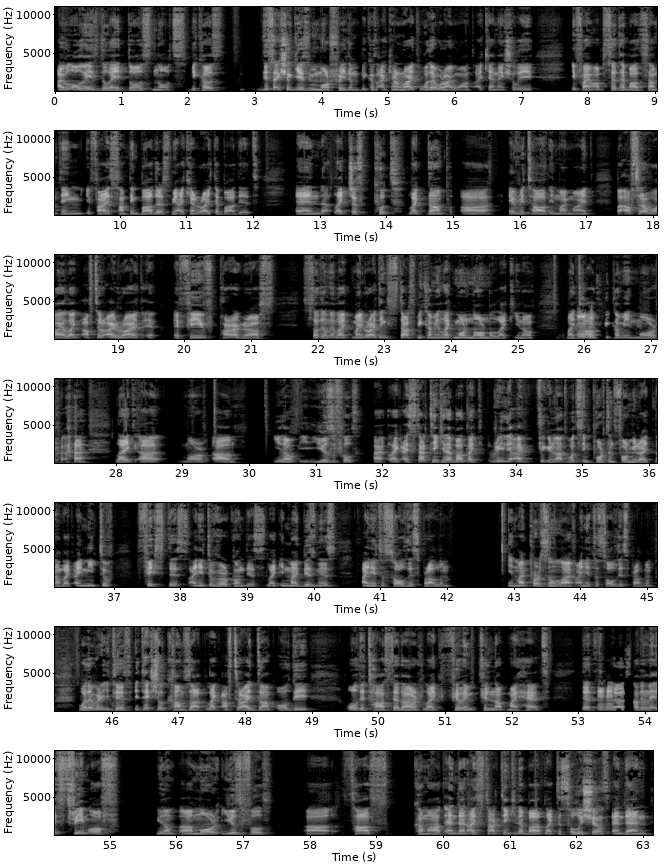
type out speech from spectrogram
I will always delete those notes because this actually gives me more freedom because I can write whatever I want. I can actually, if I'm upset about something, if I something bothers me, I can write about it, and like just put like dump uh, every thought in my mind. But after a while, like after I write a, a few paragraphs, suddenly like my writing starts becoming like more normal. Like you know, my mm-hmm. thoughts becoming more like uh, more um, you know useful. Uh, like I start thinking about like really I'm figuring out what's important for me right now. Like I need to fix this. I need to work on this. Like in my business, I need to solve this problem in my personal life i need to solve this problem. Whatever it is it actually comes out. Like after i dump all the all the thoughts that are like filling filling up my head that mm-hmm. uh, suddenly a stream of you know uh, more useful uh, thoughts come out and then i start thinking about like the solutions and then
